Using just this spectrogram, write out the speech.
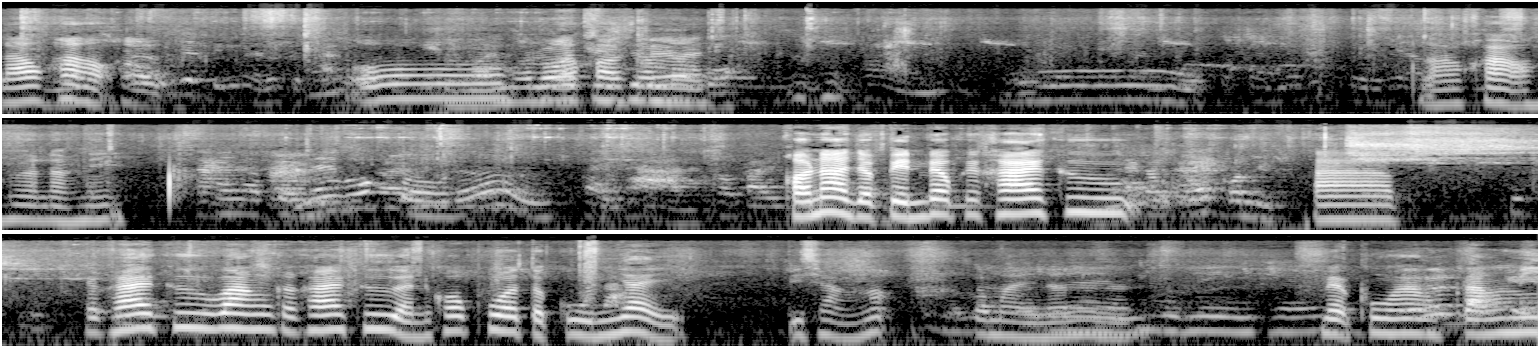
เล้าข้าวโอ้เล้าข้าวทำไมเล้าข้าวเฮือนหลังนี้ เขาน่าจะเป็นแบบคล้ายๆ คืออ่าคล้ายๆคือวังคล้ายๆคืออันครอบครัวตระกูลใหญ่ปีฉังเนาะ สมัยนั้นน่ะนะแบบผู้วางตั้งมี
